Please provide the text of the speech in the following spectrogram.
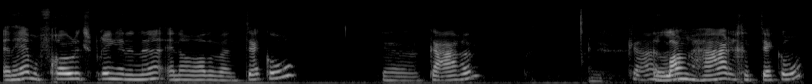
En helemaal vrolijk springen. En, en dan hadden we een tackle. eh, Karen. Karen. Een langharige tackle.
